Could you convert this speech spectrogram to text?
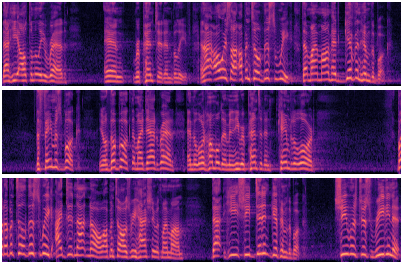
that he ultimately read and repented and believed. And I always thought, up until this week, that my mom had given him the book, the famous book, you know, the book that my dad read, and the Lord humbled him and he repented and came to the Lord. But up until this week, I did not know, up until I was rehashing it with my mom, that he, she didn't give him the book. She was just reading it.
